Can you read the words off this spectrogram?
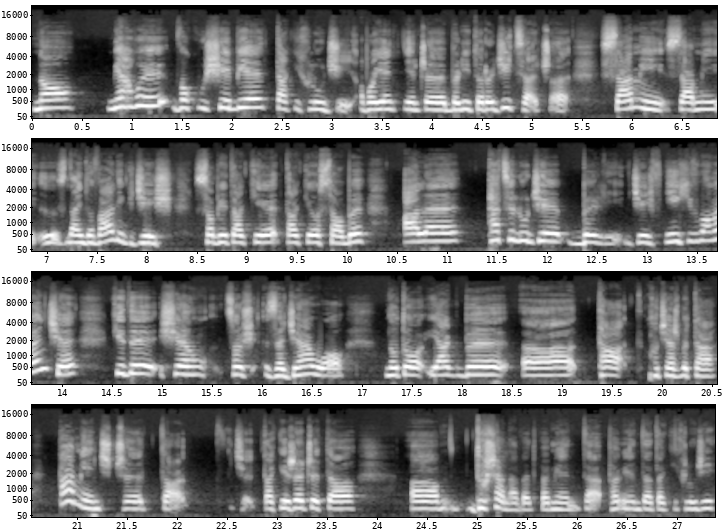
no, miały wokół siebie takich ludzi, obojętnie czy byli to rodzice, czy sami, sami znajdowali gdzieś sobie takie, takie osoby, ale tacy ludzie byli gdzieś w nich i w momencie, kiedy się coś zadziało, no to jakby e, ta, chociażby ta pamięć, czy ta, czy takie rzeczy, to um, dusza nawet pamięta, pamięta takich ludzi,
